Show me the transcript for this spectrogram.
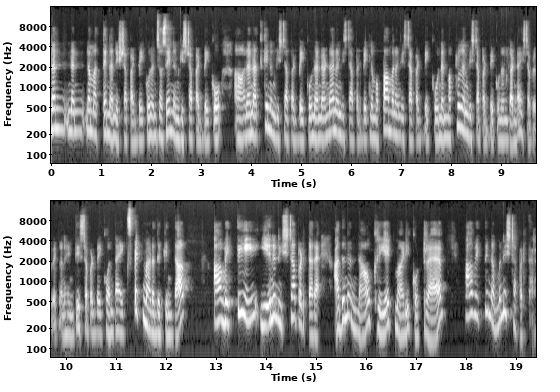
ನನ್ನ ನನ್ನ ನಮ್ಮ ಅತ್ತೆ ನಾನು ಇಷ್ಟಪಡಬೇಕು ನನ್ನ ಸೊಸೆ ನನಗೆ ಇಷ್ಟಪಡಬೇಕು ನನ್ನ ಅತ್ತಿಗೆ ನನಗೆ ಇಷ್ಟಪಡಬೇಕು ನನ್ನ ಅಣ್ಣ ನನಗೆ ಇಷ್ಟಪಡಬೇಕು, ನಮ್ಮ ಅಪ್ಪ ಅಮ್ಮ ನಂಗೆ ಇಷ್ಟಪಡಬೇಕು ನನ್ನ ಮಕ್ಕಳು ನನಗೆ ಇಷ್ಟಪಡಬೇಕು ನನ್ನ ಗಂಡ ಇಷ್ಟಪಡಬೇಕು ನನ್ನ ಹೆಂಡತಿ ಇಷ್ಟಪಡಬೇಕು ಅಂತ ಎಕ್ಸ್ಪೆಕ್ಟ್ ಮಾಡೋದಕ್ಕಿಂತ ಆ ವ್ಯಕ್ತಿ ಏನನ್ನು ಇಷ್ಟಪಡ್ತಾರೆ, ಅದನ್ನ ನಾವು ಕ್ರಿಯೇಟ್ ಮಾಡಿ ಕೊಟ್ಟರೆ ಆ ವ್ಯಕ್ತಿ ನಮ್ಮನ್ನು ಇಷ್ಟಪಡ್ತಾರೆ.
